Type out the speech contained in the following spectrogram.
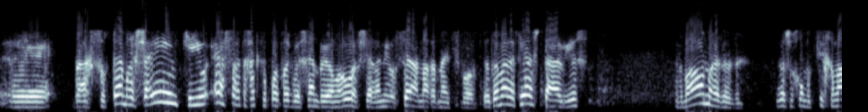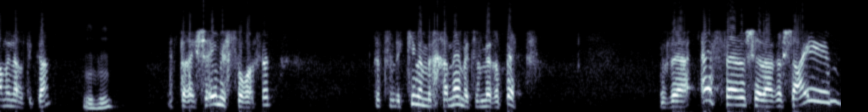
אה, ועשותם רשעים כי יהיו עשר תחת כפות רגליכם ביום ההוא אשר אני עושה, אמר אדוני צבאות. זאת אומרת, יש תהליך, הגמרא אומרת על זה, זה שאנחנו מוציא חמה מן הרתיקה, את הרשעים את הצדיקים היא מחממת ומרפאת. והאפר של הרשעים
